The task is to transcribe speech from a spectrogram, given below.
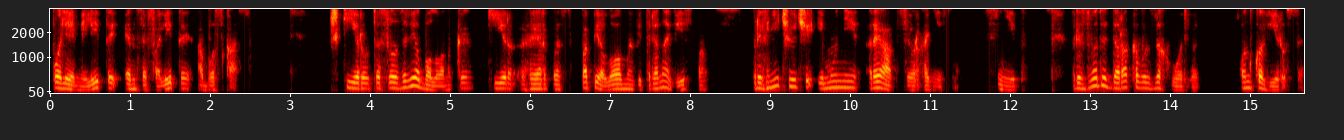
поліеміліти, енцефаліти або сказ шкіру та слизові оболонки, кір, герпес, папіломи, вітряна віспа, пригнічуючи імунні реакції організму, СНІД, призводить до ракових захворювань, онковіруси.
